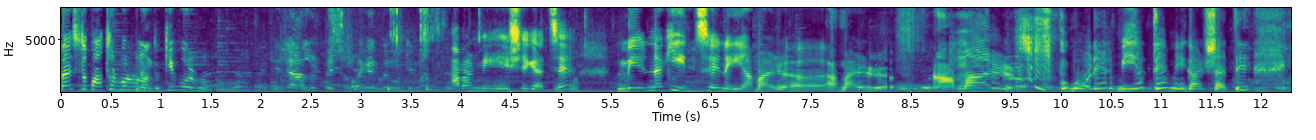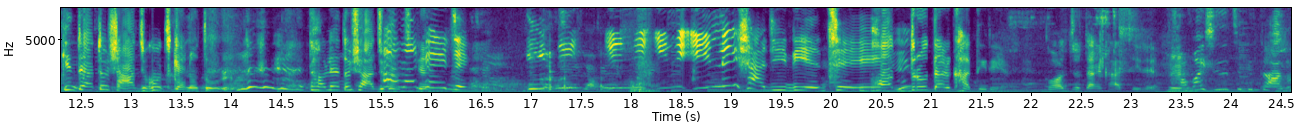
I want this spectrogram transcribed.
ব্যাস তো পাথর বলব না তো কি বলব? আলোর পেছন থেকে একটা নতুন আমার মেয়ে এসে গেছে। মেয়ের নাকি ইচ্ছে নেই আমার আহ, আমার আমার বরের বিয়েতে মেঘার সাথে। কিন্তু এত সাজগোজ কেন তোর? তাহলে এত সাজগোজ কেন? এই যে ইনি ইনি ইনি ইনি সাজিয়ে দিয়েছে। ভদ্রতার খাতিরে। ভদ্রতার খাতিরে। সবাই সেজেছে কিন্তু আলো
